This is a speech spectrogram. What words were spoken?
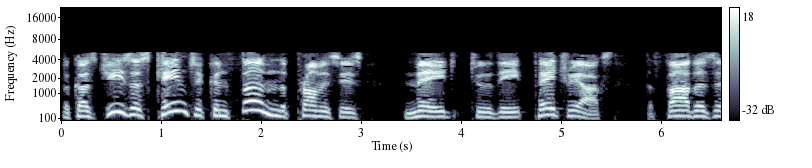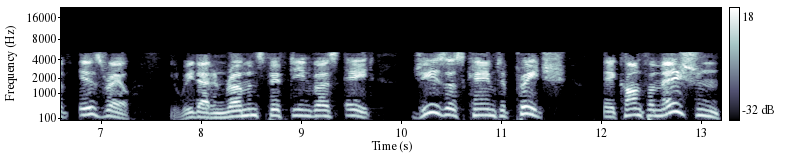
because Jesus came to confirm the promises made to the patriarchs, the fathers of Israel. You read that in Romans 15 verse 8. Jesus came to preach a confirmation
